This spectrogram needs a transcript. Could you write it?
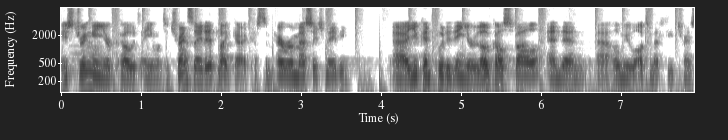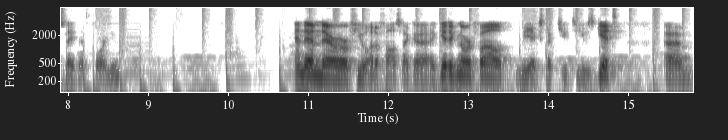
a string in your code and you want to translate it, like a custom error message maybe, uh, you can put it in your locales file and then uh, Homey will automatically translate that for you. And then there are a few other files, like a, a gitignore file. We expect you to use git. Um,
